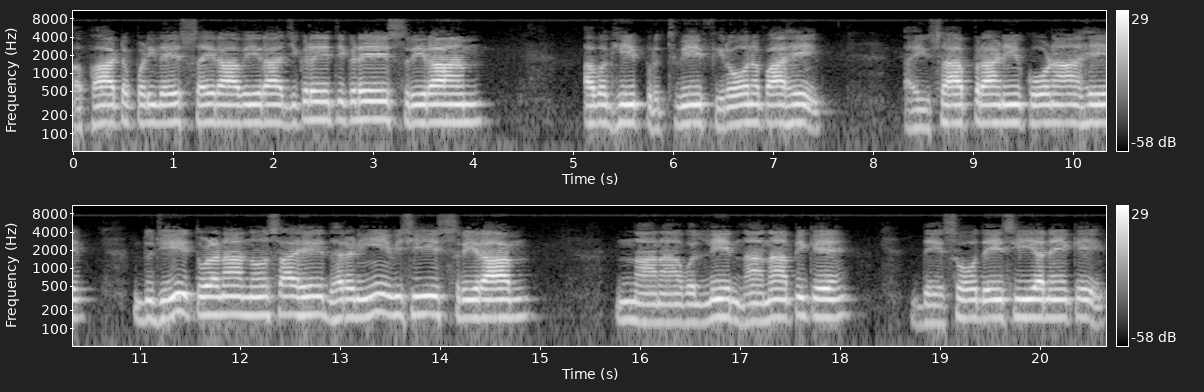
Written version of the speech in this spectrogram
अफाट पडिले सैरावेरा जिकडे तिकडे श्रीराम. अवघी पृथ्वी फिरोन पाहे. ऐसा प्राणी कोण आहे? दुजी तुळना न साहे धरणी विशी श्रीराम. नानावल्ली नाना पिके. देसोदेशी अनेके.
